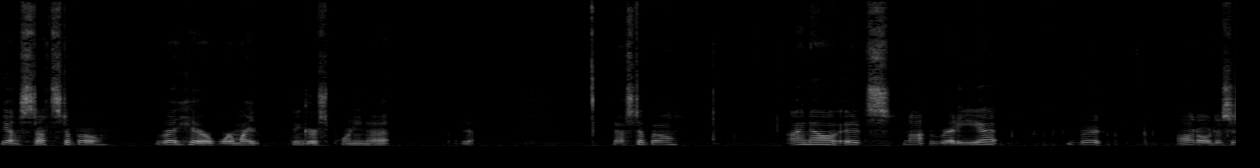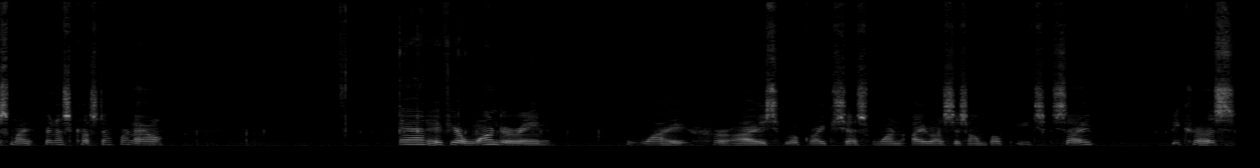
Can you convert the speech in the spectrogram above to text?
Yes, that's the bow. Right here where my finger's pointing at. Yeah. That's the bow. I know it's not ready yet, but although this is my finished custom for now. And if you're wondering why her eyes look like just one eyelashes on both each side, because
